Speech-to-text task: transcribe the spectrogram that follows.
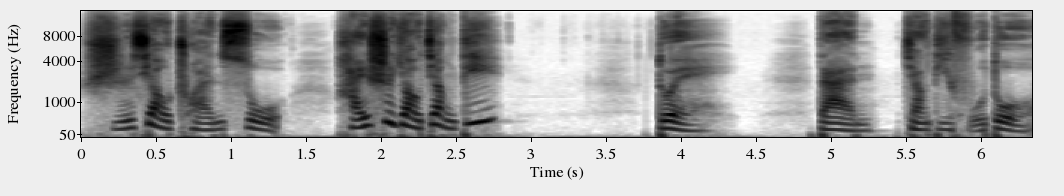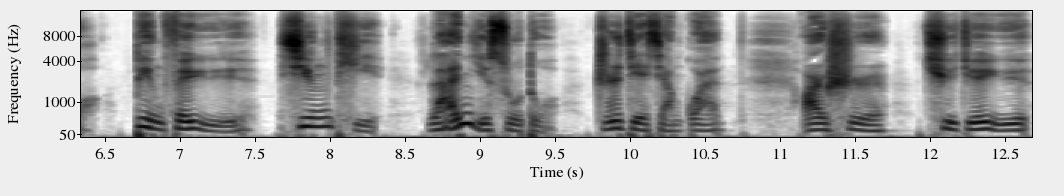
时效船速还是要降低？对，但。降低幅度并非与星体蓝移速度直接相关，而是取决于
